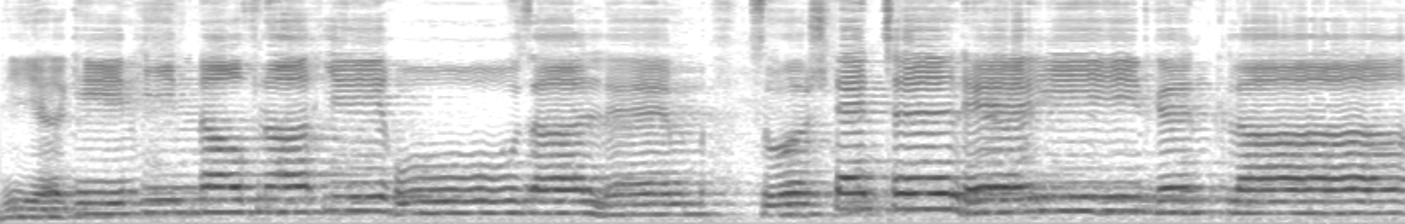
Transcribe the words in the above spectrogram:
Wir gehen hinauf nach Jerusalem, zur Stätte der ewigen Klarheit,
